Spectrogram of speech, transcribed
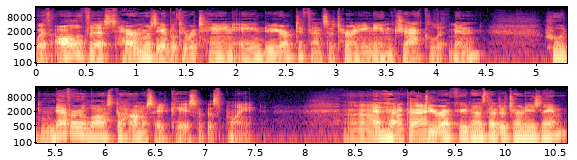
With all of this, Herrin was able to retain a New York defense attorney named Jack Litman, who'd never lost a homicide case at this point. Oh, And ha- okay. do you recognize that attorney's name?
